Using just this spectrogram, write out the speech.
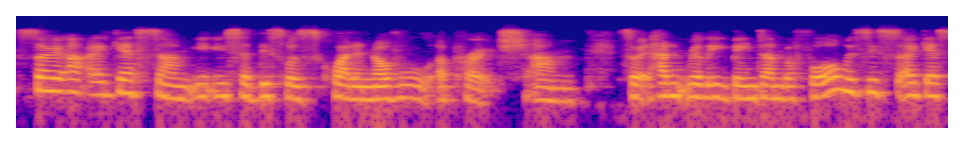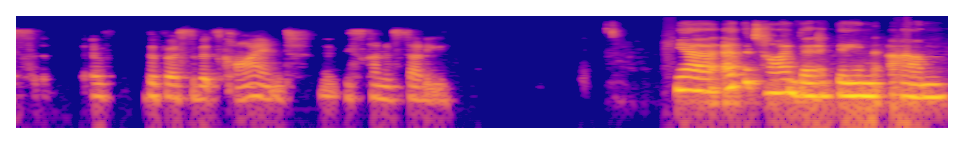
so I guess um, you, said this was quite a novel approach. Um, so it hadn't really been done before. Was this, I guess, the first of its kind, this kind of study? Yeah, at the time there had been um,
